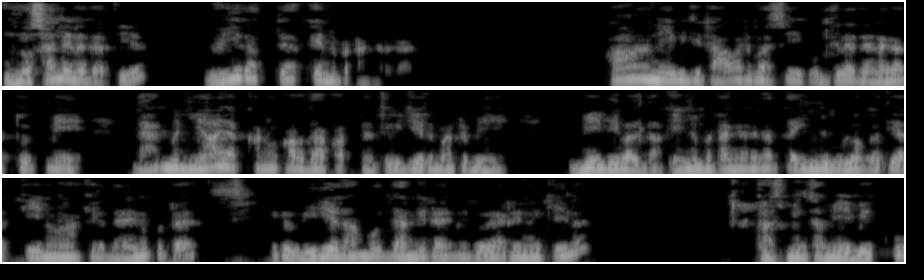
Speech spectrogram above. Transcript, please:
නොසැලෙන ගතිය, වීරත්වයක් එන්න පටන් ගන්නවා. ආනේ විදිහට ආවට පස්සේ පුද්ගලයා දැනගත්තොත් මේ ධර්ම න්‍යායක් අනුව කවදාකවත් නැති විදිහට මට මේ මේ දේවල් දකින්න පටන් අරගත්තා ඉන්න පුළුවන් ගතියක් තියෙනවා කියලා දැනෙනකොට ඒක විරිය සම්බොධ්‍යංගයටයි මේ දොර ඇරෙන්නේ කියලා තස්මින් සමේ බික්කු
